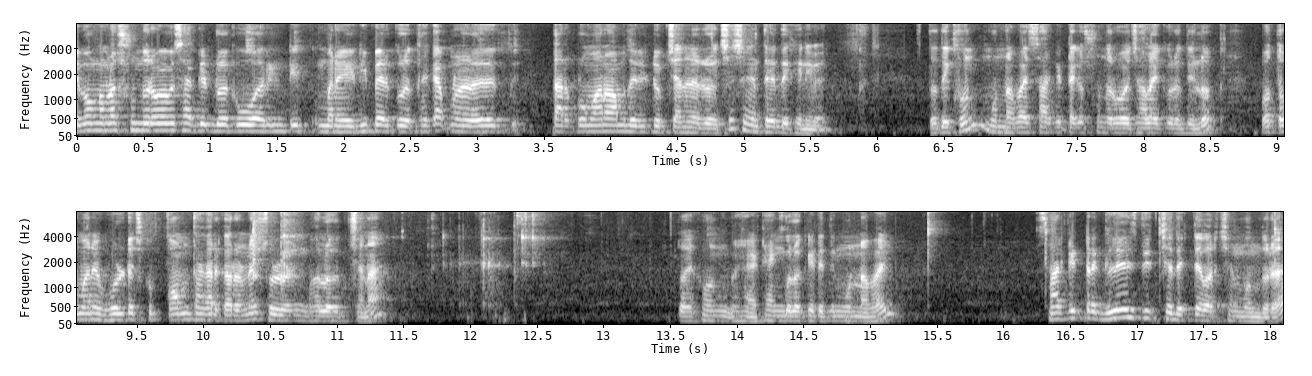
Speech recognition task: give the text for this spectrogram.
এবং আমরা সুন্দরভাবে সার্কিটগুলোকে ওয়ারেন্টি মানে রিপেয়ার করে থাকি, আপনারা তার প্রমাণও আমাদের ইউটিউব চ্যানেলে রয়েছে, সেখান থেকে দেখে নেবেন। তো দেখুন, মুন্না ভাই সার্কিটটাকে সুন্দরভাবে ঝালাই করে দিল। বর্তমানে ভোল্টেজ খুব কম থাকার কারণে সোল্ডারিং ভালো হচ্ছে না। তো এখন হ্যাঁ ঠ্যাংগুলো কেটে দিন মুন্না ভাই। সার্কিটটা গ্লেজ দিচ্ছে, দেখতে পাচ্ছেন বন্ধুরা।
